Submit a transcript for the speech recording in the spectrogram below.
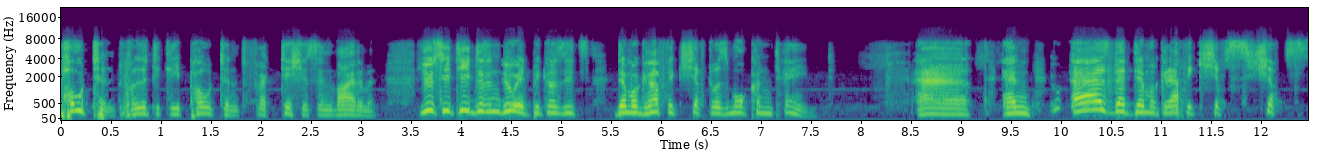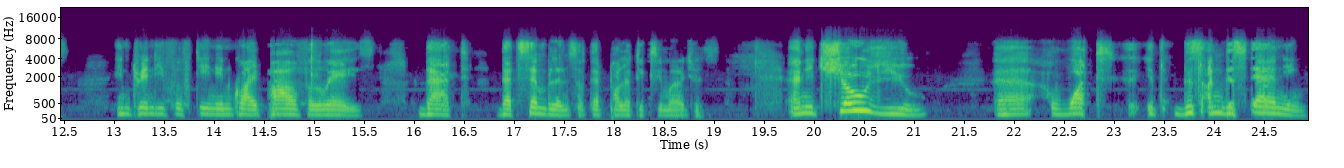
potent, politically potent, fractious environment. UCT didn't do it because its demographic shift was more contained. Uh, and as that demographic shifts, shifts in 2015 in quite powerful ways, that, that semblance of that politics emerges. And it shows you uh, what it, this understanding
